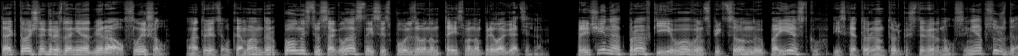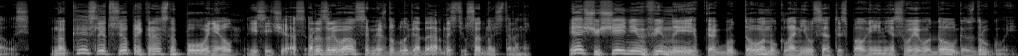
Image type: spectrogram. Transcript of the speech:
«Так точно, гражданин адмирал, слышал», — ответил командор, полностью согласный с использованным Тейсманом прилагательным. Причина отправки его в инспекционную поездку, из которой он только что вернулся, не обсуждалась. Но Кэслет все прекрасно понял и сейчас разрывался между благодарностью с одной стороны и ощущением вины, как будто он уклонился от исполнения своего долга с другой.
